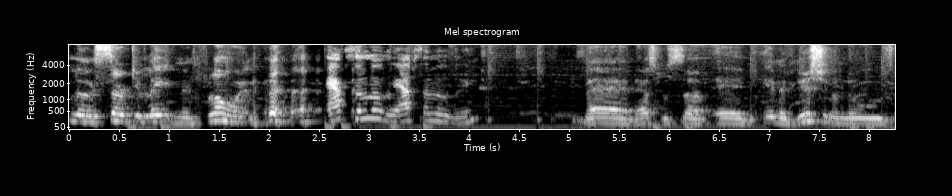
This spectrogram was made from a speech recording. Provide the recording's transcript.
look circulating and flowing. absolutely, absolutely. Man, that's what's up. And in additional news,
